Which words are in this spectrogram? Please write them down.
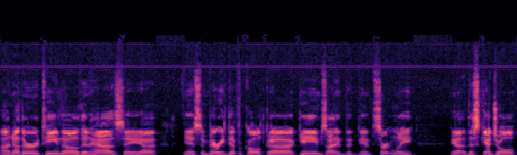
Another team though that has a, uh, you know, some very difficult uh, games. I you know, certainly you know, the schedule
